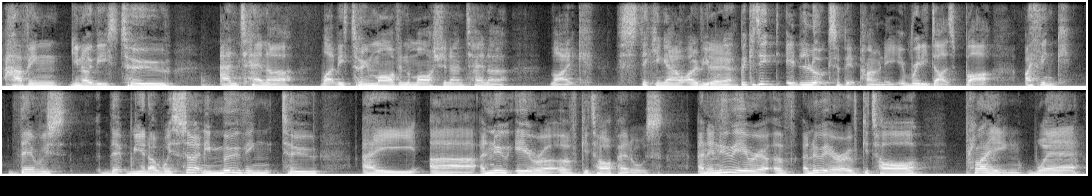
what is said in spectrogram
having you know these two antenna like these two Marvin the Martian antenna like sticking out over your Yeah. because it it looks a bit pony it really does but I think there is that you know we're certainly moving to a uh, a new era of guitar pedals and a new era of a new era of guitar playing where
